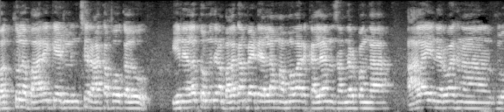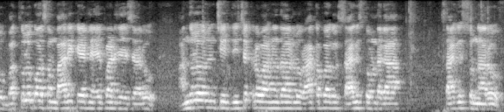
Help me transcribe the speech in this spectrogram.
భక్తుల బారికేడ్ల నుంచి రాకపోకలు. ఈ నెల తొమ్మిదిన బలకంపేట ఎల్లమ్మ అమ్మవారి కళ్యాణం సందర్భంగా ఆలయ నిర్వహణలు భక్తుల కోసం బారికేడ్లు ఏర్పాటు చేశారు. అందులో నుంచి ద్విచక్ర వాహనదారులు రాకపోకలు సాగిస్తూ ఉండగా సాగిస్తున్నారు.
